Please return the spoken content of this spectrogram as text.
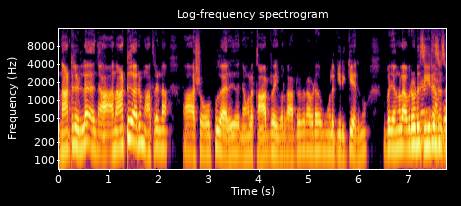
നാട്ടിലുള്ള ആ നാട്ടുകാരും മാത്രമല്ല ആ ഷോപ്പുകാർ ഞങ്ങളെ കാർ ഡ്രൈവർ കാർ ഡ്രൈവർ അവിടെ മൂലക്ക് ഇരിക്കുകയായിരുന്നു. അപ്പോൾ ഞങ്ങൾ അവരോട് സീരിയസ്നെസ്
